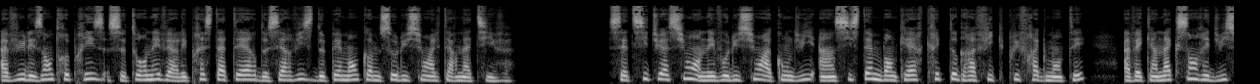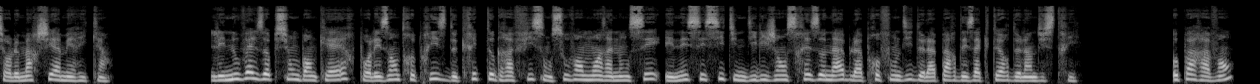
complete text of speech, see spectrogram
a vu les entreprises se tourner vers les prestataires de services de paiement comme solution alternative. Cette situation en évolution a conduit à un système bancaire cryptographique plus fragmenté, avec un accent réduit sur le marché américain. Les nouvelles options bancaires pour les entreprises de cryptographie sont souvent moins annoncées et nécessitent une diligence raisonnable approfondie de la part des acteurs de l'industrie. Auparavant,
